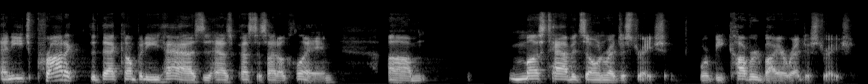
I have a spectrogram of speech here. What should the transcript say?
and each product that that company has that has pesticidal claim um, must have its own registration or be covered by a registration.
